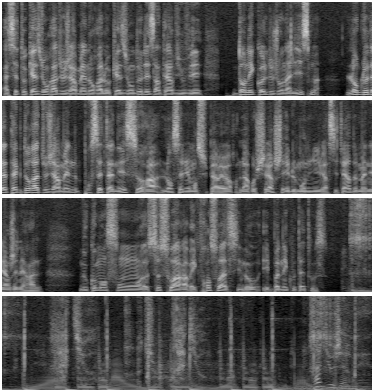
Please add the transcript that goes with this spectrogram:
À cette occasion, Radio Germaine aura l'occasion de les interviewer dans l'école de journalisme. L'angle d'attaque de Radio Germaine pour cette année sera l'enseignement supérieur, la recherche et le monde universitaire de manière générale. Nous commençons euh, ce soir avec François Assino et bonne écoute à tous. Radio. Radio. Radio. Radio Germaine.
